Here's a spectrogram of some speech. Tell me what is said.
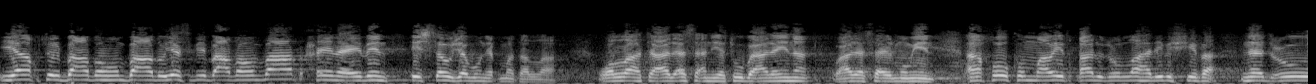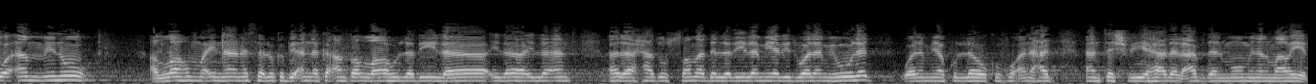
يقتل بعضهم بعض يسبي بعضهم بعض حينئذ استوجبوا نقمة الله. والله تعالى أسأل أن يتوب علينا وعلى سائر المؤمنين. أخوكم مريض قالوا ادعوا الله لي بالشفاء. ندعو وأمنوا. اللهم إنا نسألك بأنك أنت الله الذي لا إله إلا أنت الأحد الصمد الذي لم يلد ولم يولد ولم يكن له كفوا أحد. أن تشفي هذا العبد المؤمن المريض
